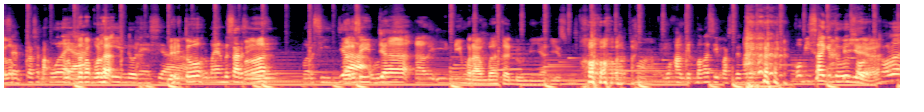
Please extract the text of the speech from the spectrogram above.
Klub- klub sepak bola klub ya sepak bola. di Indonesia. Yaitu? lumayan besar sih. Ah. Persija. Persija kali ini merambah ke dunia e-sport. Gua kaget banget sih pas dengerin. Kok bisa gitu? Iya Soal- ya. Soalnya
